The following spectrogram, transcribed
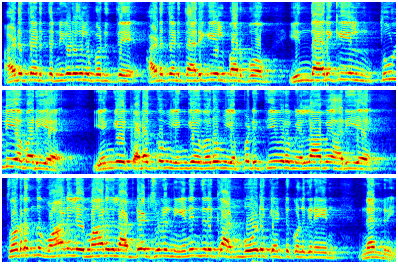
அடுத்தடுத்த நிகழ்வுகள் பொறுத்து அடுத்தடுத்த அறிக்கையில் பார்ப்போம். இந்த அறிக்கையில் துல்லியம் அறிய எங்கே கடக்கும் எங்கே வரும் எப்படி தீவிரம் எல்லாமே அறிய தொடர்ந்து வானிலை மாறுதல் அப்டேட்ஸுடன் இணைந்திருக்க அன்போடு கேட்டுக்கொள்கிறேன். நன்றி.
